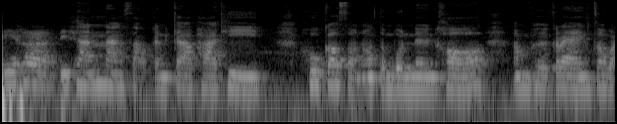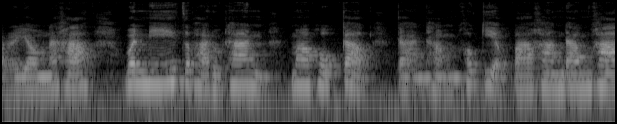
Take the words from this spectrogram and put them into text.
สวัสดีค่ะ ดิฉันนางสาวกนิกาพาทีครูกศนตำบลเนินคออำเภอแกลงจังหวัดระยองนะคะ วันนี้จะพาทุกท่านมาพบกับการทำข้าวเกรียบปลาคางดำค่ะ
